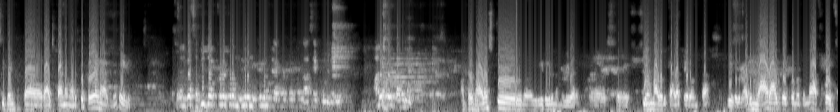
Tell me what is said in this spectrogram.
ಸಿದ್ಧಾಂತ ರಾಜಕಾರಣ ಮಾಡುತ್ತೆ ಪ್ರೇರಣೆ ಆಗಲಿ ಅಂತ ಹೇಳಿ ಸರ್ ಈಗ ಸತೀಶ್ ಜಾರಕಿಹೊಳಿ ಕೂಡ ಮುಂದಿನ ಮುಖ್ಯಮಂತ್ರಿ ಆಗ್ಬೇಕು ಅಂತ ಆಸೆ ಇಟ್ಕೊಂಡಿದ್ದಾರೆ. ಆತರ ಬಹಳಷ್ಟು ಲೀಡ್ಗಳು ನಮ್ಮಲ್ಲಿ ಇದ್ದಾರೆ. ಸಿಎಂ ಆಗೋದಕ್ಕೆ ಅಳತೆ ಇರುವಂತ ಲೀಡ್ಗಳು ಅದನ್ನ ಯಾರು ಆಗ್ಬೇಕು ಅನ್ನೋದನ್ನ ಅಫ್ಕೋರ್ಸ್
